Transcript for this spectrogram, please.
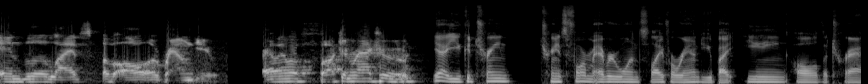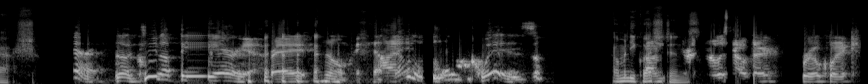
and the lives of all around you. I'm a fucking raccoon. Yeah, you could train transform everyone's life around you by eating all the trash. Yeah, no, clean up the area, right? oh my god, that was a long quiz. How many questions? I'm throw this out there real quick.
